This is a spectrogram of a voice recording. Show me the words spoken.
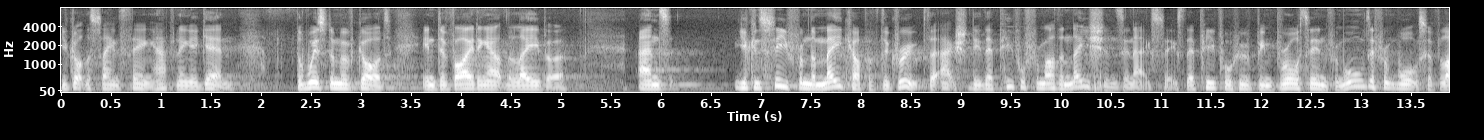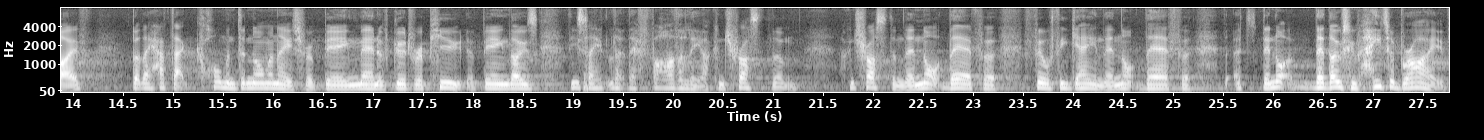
You've got the same thing happening again. The wisdom of God in dividing out the labor. And you can see from the makeup of the group that actually they're people from other nations in Acts 6. They're people who've been brought in from all different walks of life, but they have that common denominator of being men of good repute, of being those that you say, look, they're fatherly, I can trust them. I can trust them. They're not there for filthy gain. They're not there for, they're not, they're those who hate a bribe.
